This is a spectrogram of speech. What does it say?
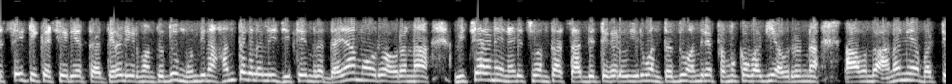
ಎಸ್ ಐ ಟಿ ಕಚೇರಿಯ ತೆರಳಿರುವಂತದ್ದು ಮುಂದಿನ ಹಂತಗಳಲ್ಲಿ ಜಿತೇಂದ್ರ ದಯಾಮ್ ಅವರು ಅವರನ್ನ ವಿಚಾರಣೆ ನಡೆಸುವಂತ ಸಾಧ್ಯತೆಗಳು ಇರುವಂತದ್ದು. ಅಂದ್ರೆ ಪ್ರಮುಖವಾಗಿ ಅವರನ್ನ ಆ ಒಂದು ಅನನ್ಯ ಭಟ್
